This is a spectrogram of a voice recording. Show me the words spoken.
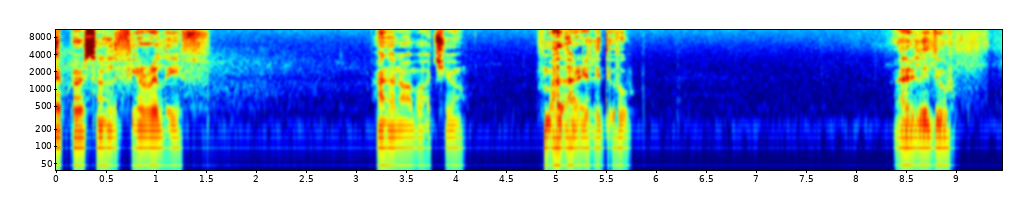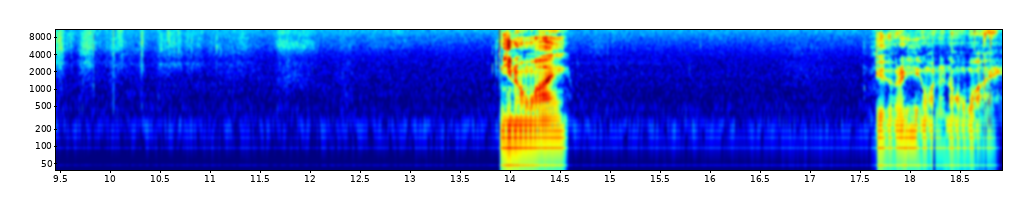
I personally feel relief. I don't know about you, but I really do. I really do. You know why? Do you really want to know why?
